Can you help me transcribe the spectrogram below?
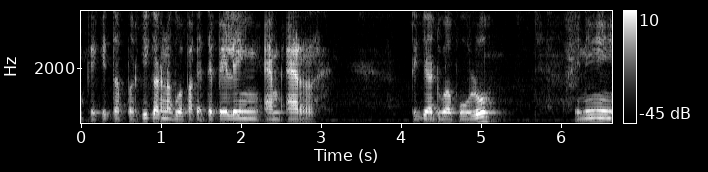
Oke kita pergi karena gua pakai TP-Link MR 320 ini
